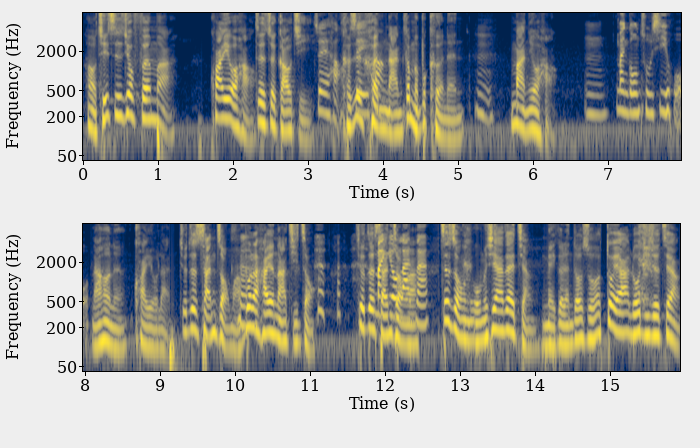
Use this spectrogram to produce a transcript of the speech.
好，其实就分嘛。快又好，这是最高级，最好。可是很难，根本不可能。嗯，慢又好，嗯，慢工出细活。然后呢，快又烂，就这三种嘛，不然还有哪几种？就这三种啊。这种我们现在在讲，每个人都说对啊，逻辑就这样。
